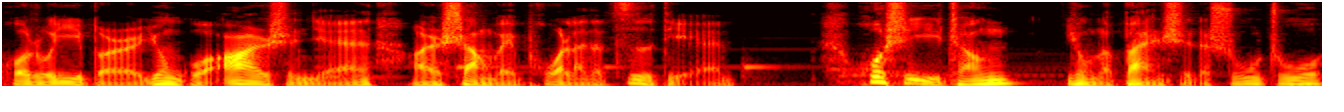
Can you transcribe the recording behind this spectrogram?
或如一本用过二十年而尚未破烂的字典，或是一张。用了半世的书桌，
